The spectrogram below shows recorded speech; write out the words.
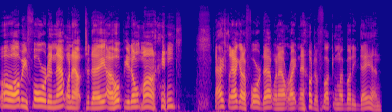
Oh, I'll be forwarding that one out today. I hope you don't mind. Actually, I got to forward that one out right now to fucking my buddy Dan.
